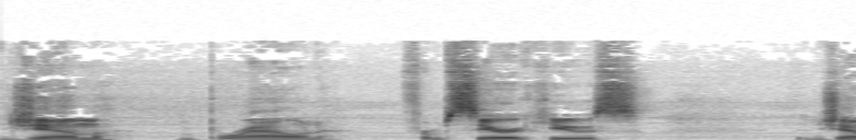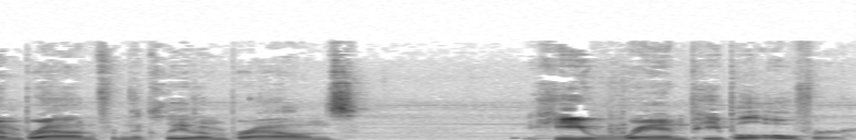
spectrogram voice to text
Jim Brown from Syracuse, Jim Brown from the Cleveland Browns. He ran people over.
